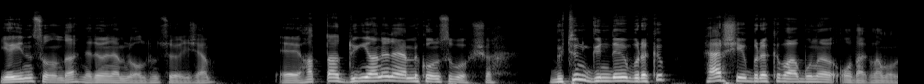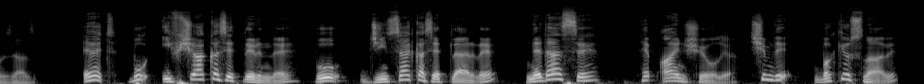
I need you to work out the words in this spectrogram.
Yayının sonunda neden önemli olduğunu söyleyeceğim. E, hatta dünyanın önemli konusu bu şu an. Bütün gündemi bırakıp her şeyi bırakıp buna odaklamamız lazım. Evet bu ifşa kasetlerinde bu cinsel kasetlerde nedense hep aynı şey oluyor. Şimdi bakıyorsun abi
